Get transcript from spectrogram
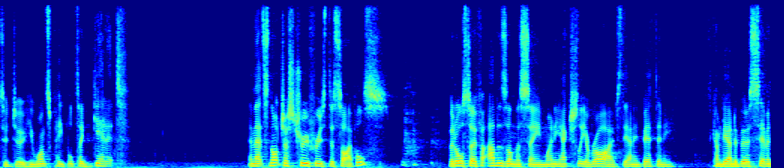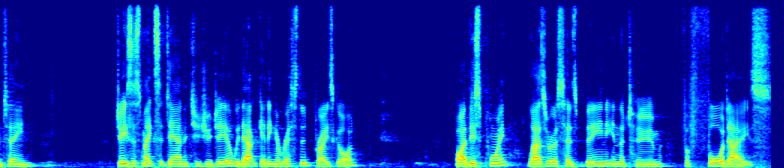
to do. He wants people to get it. And that's not just true for his disciples, but also for others on the scene when he actually arrives down in Bethany. Come down to verse 17. Jesus makes it down into Judea without getting arrested, praise God. By this point, Lazarus has been in the tomb for four days.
